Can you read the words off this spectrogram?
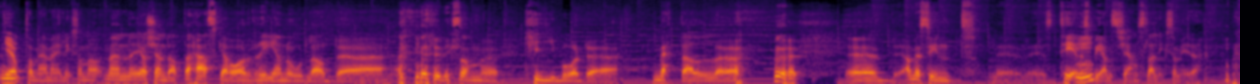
yep. ta med mig. Liksom. Men jag kände att det här ska vara renodlad eh, liksom, eh, keyboard, eh, metal, ja med synt, tv-spelskänsla mm. liksom i det.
